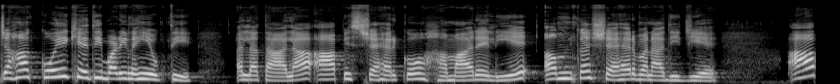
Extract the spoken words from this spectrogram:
جہاں کوئی کھیتی باڑی نہیں اگتی۔ اللہ تعالیٰ آپ اس شہر کو ہمارے لیے امن کا شہر بنا دیجیے۔ آپ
